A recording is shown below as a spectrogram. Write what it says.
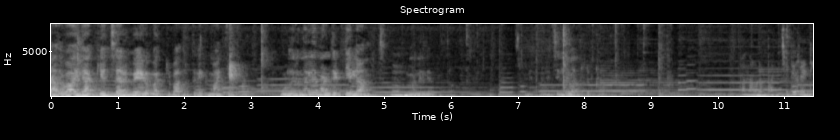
അഥവാ അതിലാക്കി വെച്ചാലും വേഗം മറ്റൊരു പാത്രത്തിലേക്ക് മാറ്റി വെക്കണം. കൂടുതലും നല്ല മൺചട്ടിയല്ലാന്ന് ഉം. മണ്ണിന്റെ പാത്രം ചില്ല് പാത്രം എടുക്കണം അപ്പം നമ്മുടെ പച്ചടി റെഡി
